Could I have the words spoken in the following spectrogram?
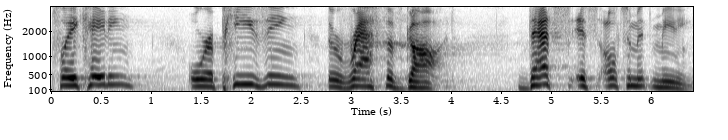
placating, or appeasing the wrath of God. That's its ultimate meaning.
